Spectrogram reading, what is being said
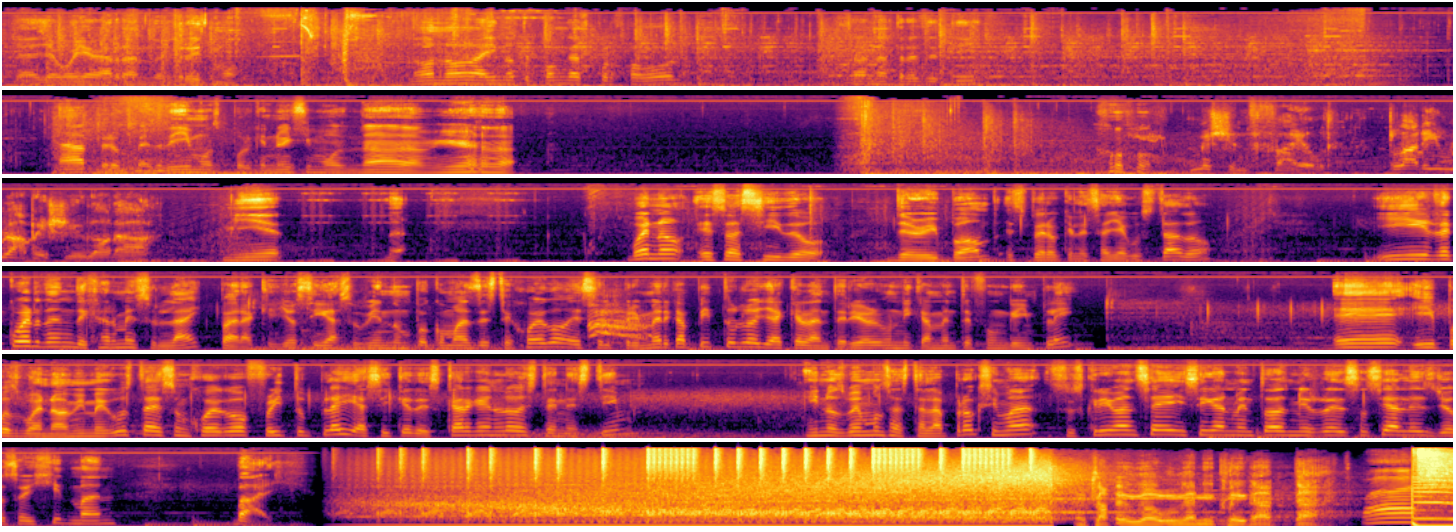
Ya, ya voy agarrando el ritmo. No, no, ahí no te pongas, por favor. Están atrás de ti. Ah, pero perdimos porque no hicimos nada, mierda. Mission failed. Bloody rubbish, you lot are. Mierda. Bueno, eso ha sido Derry Bump. Espero que les haya gustado. Y recuerden dejarme su like para que yo siga subiendo un poco más de este juego. Es el primer capítulo, ya que el anterior únicamente fue un gameplay. Eh, y pues bueno, a mí me gusta, es un juego free to play, así que descárguenlo, está en Steam. Y nos vemos hasta la próxima. Suscríbanse y síganme en todas mis redes sociales. Yo soy Hitman. Bye. Drop it low, let me play that back. What?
